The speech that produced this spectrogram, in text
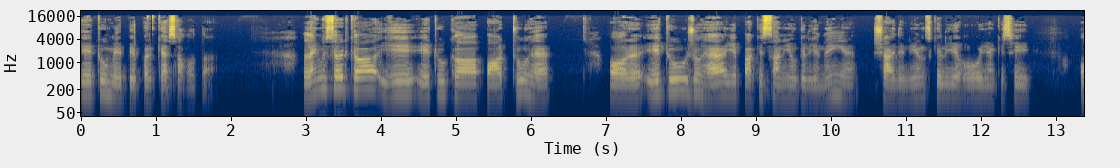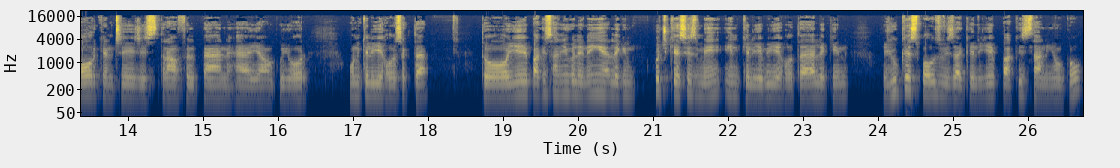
ए टू में पेपर कैसा होता है। लैंग्वेज सर्ट का ये ए टू का पार्ट टू है और ए टू जो है, ये पाकिस्तानियों के लिए नहीं है, शायद इंडियंस के लिए हो या किसी और कंट्री जिस तरह फिलिपैन है या कोई और, उनके लिए हो सकता है। तो ये पाकिस्तानियों के लिए नहीं है, लेकिन कुछ केसेस में इनके लिए भी ये होता है, लेकिन यूके स्पाउस वीज़ा के लिए पाकिस्तानियों को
